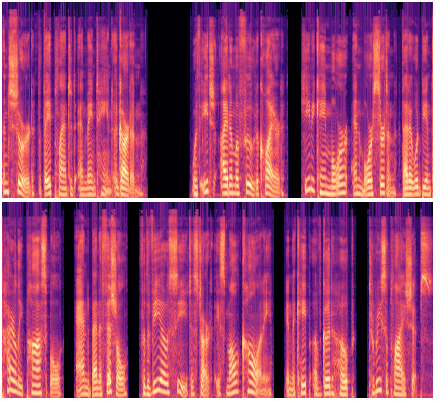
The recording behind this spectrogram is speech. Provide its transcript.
ensured that they planted and maintained a garden. With each item of food acquired, he became more and more certain that it would be entirely possible and beneficial for the VOC to start a small colony in the Cape of Good Hope to resupply ships.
